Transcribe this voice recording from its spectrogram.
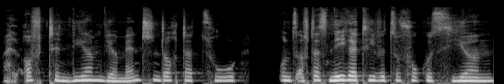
Weil oft tendieren wir Menschen doch dazu, uns auf das Negative zu fokussieren,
